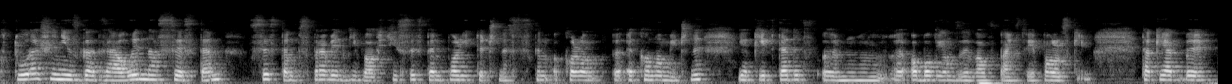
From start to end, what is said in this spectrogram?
które się nie zgadzały na system, system sprawiedliwości, system polityczny, system ekonomiczny, jaki wtedy obowiązywał w państwie polskim. Tak jakby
